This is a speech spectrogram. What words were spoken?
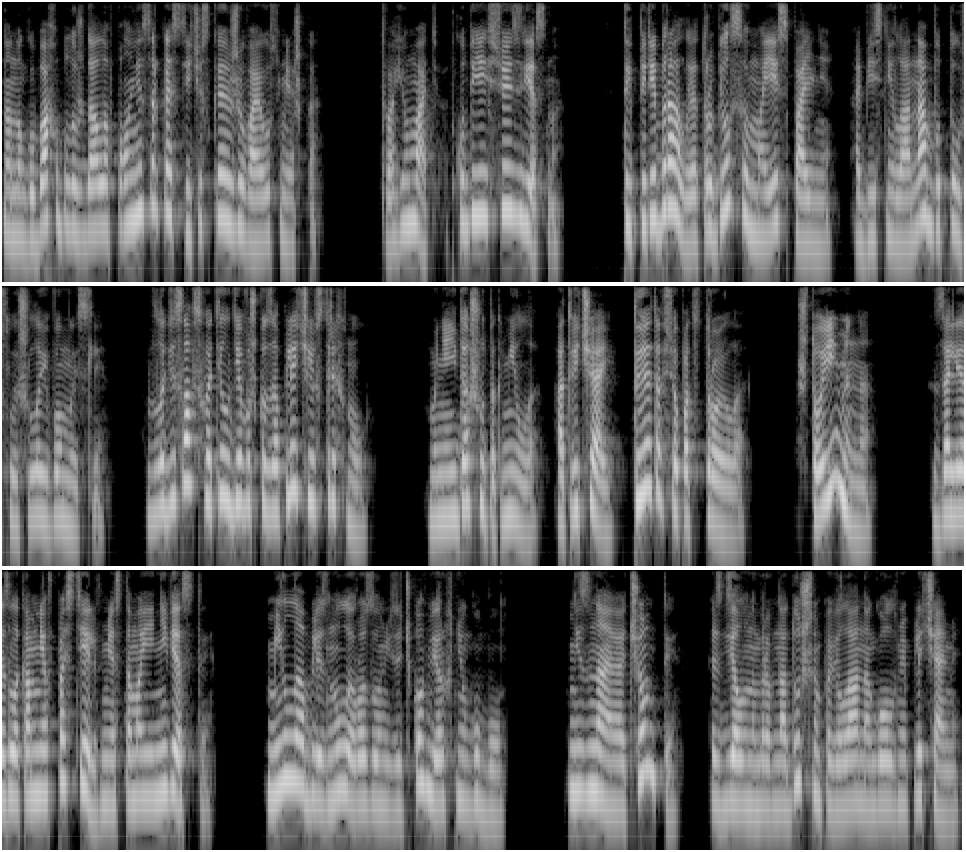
но на губах блуждала вполне саркастическая живая усмешка. «Твою мать, откуда ей все известно?» «Ты перебрал и отрубился в моей спальне», — объяснила она, будто услышала его мысли. Владислав схватил девушку за плечи и встряхнул. «Мне не до шуток, Мила. Отвечай, ты это все подстроила?» «Что именно?» «Залезла ко мне в постель вместо моей невесты. Мила облизнула розовым язычком верхнюю губу. «Не знаю, о чем ты?» Сделанным равнодушием повела она голыми плечами.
